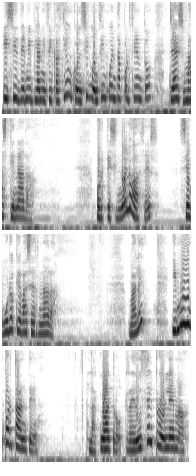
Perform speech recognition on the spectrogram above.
Y si de mi planificación consigo un 50%, ya es más que nada. Porque si no lo haces, seguro que va a ser nada. ¿Vale? Y muy importante, la 4. Reduce el problema.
